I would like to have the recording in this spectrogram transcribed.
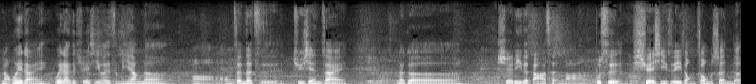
那未来未来的学习会怎么样呢？哦，我们真的只局限在那个学历的达成吗？不是，学习是一种终身的，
